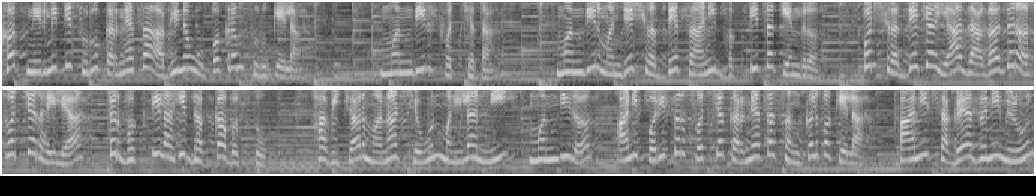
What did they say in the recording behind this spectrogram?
खत निर्मिती सुरू करण्याचा अभिनव उपक्रम सुरू केला. मंदिर स्वच्छता. मंदिर म्हणजे श्रद्धेचं आणि भक्तीचं केंद्र. पण श्रद्धेच्या या जागा जर अस्वच्छ राहिल्या तर भक्तीलाही धक्का बसतो. हा विचार मनात ठेवून महिलांनी मंदिरं आणि परिसर स्वच्छ करण्याचा संकल्प केला आणि सगळ्या जणी मिळून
